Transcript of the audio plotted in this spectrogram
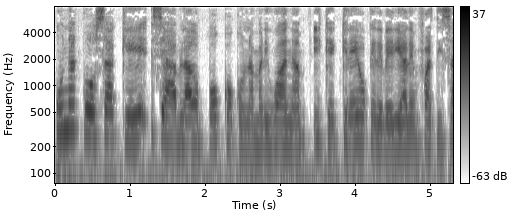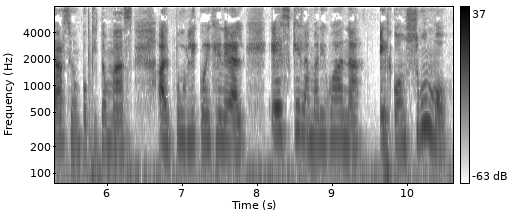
una cosa que se ha hablado poco con la marihuana y que creo que debería de un poquito más al público en general es que la marihuana, el consumo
